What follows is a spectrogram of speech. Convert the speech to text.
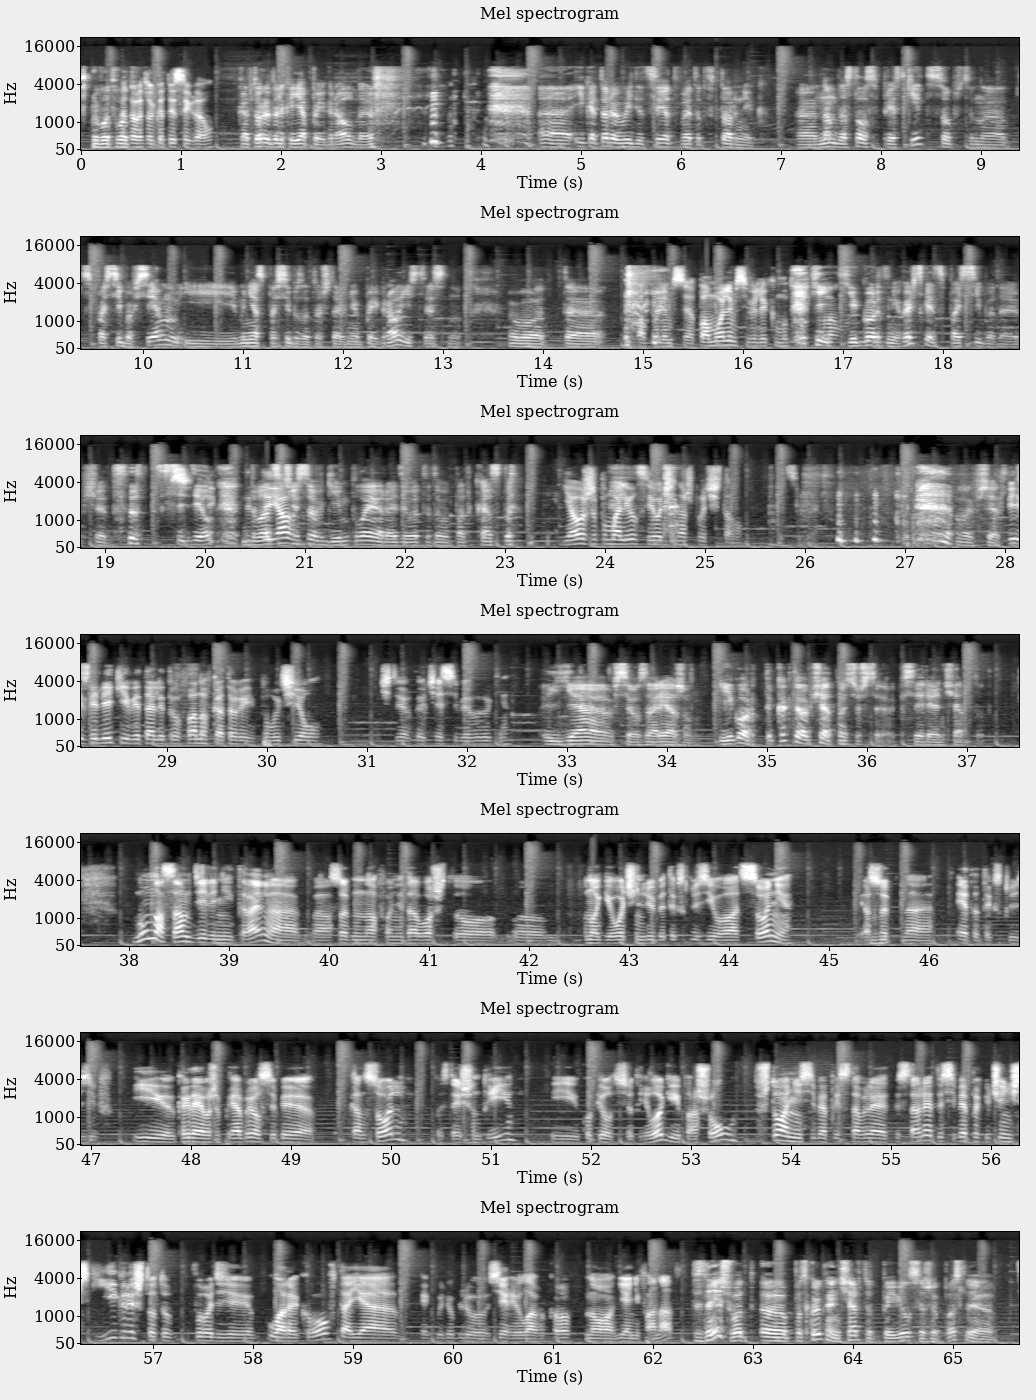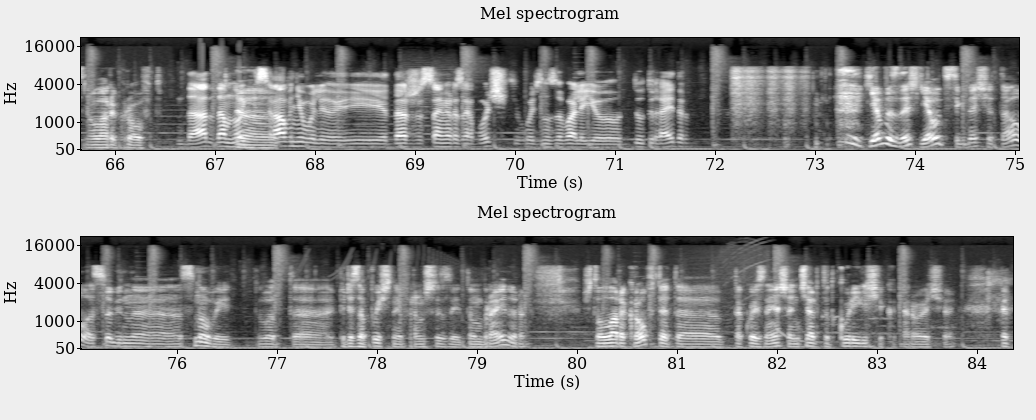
вот-вот... Который только ты сыграл. Который только я поиграл, да. А, и который выйдет свет в этот вторник. А, нам достался пресс-кит, собственно, спасибо всем, и мне спасибо за то, что я в него поиграл, естественно. Вот. А. Помолимся, помолимся великому Егор, ты не хочешь сказать спасибо, да, вообще сидел 20 часов геймплея ради вот этого подкаста. Я уже помолился и очень наш прочитал. Вообще. Великий Виталий Труфанов, который получил четвертую часть себе в руки. Я все заряжен. Егор, ты как ты вообще относишься к серии Uncharted? Ну, на самом деле нейтрально, особенно на фоне того, что э, многие очень любят эксклюзивы от Sony, и особенно mm-hmm. этот эксклюзив. И когда я уже приобрел себе консоль PlayStation 3, и купил всю трилогию и прошел. Что они себя представляют? Представляют из себя приключенческие игры, что-то вроде Лары Крофт, а я как бы люблю серию Лары Крофт, но я не фанат. Ты знаешь, вот э, поскольку Uncharted появился же после Лары Крофт. Да, да, да, многие э... сравнивали, и даже сами разработчики вроде называли ее Dude Rider. Я бы, знаешь, я вот всегда считал, особенно с новой вот э, перезапущенной франшизой Tomb Raider, что Лара Крофт это такой, знаешь, Uncharted курильщика, короче.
